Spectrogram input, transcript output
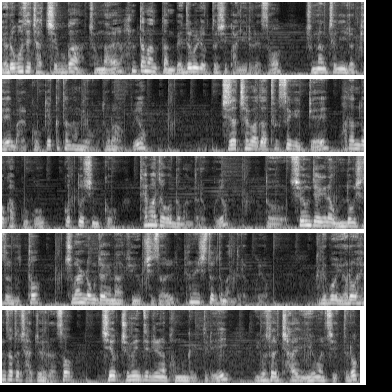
여러 곳의 자치구가 정말 한 땀 한 땀 매듭을 엮듯이 관리를 해서 중랑천이 이렇게 맑고 깨끗한 환경으로 돌아왔고요. 지자체마다 특색 있게 화단도 가꾸고 꽃도 심고 테마 정원도 만들었고요. 또 수영장이나 운동시설부터 주말 농장이나 교육시설, 편의시설도 만들었고요. 그리고 여러 행사도 자주 열어서 지역 주민들이나 방문객들이 이곳을 잘 이용할 수 있도록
